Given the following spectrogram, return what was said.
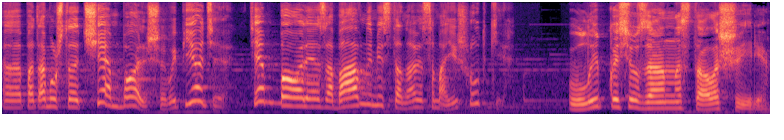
э, потому что чем больше вы пьете, тем более забавными становятся мои шутки. Улыбка Сюзанны стала шире.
